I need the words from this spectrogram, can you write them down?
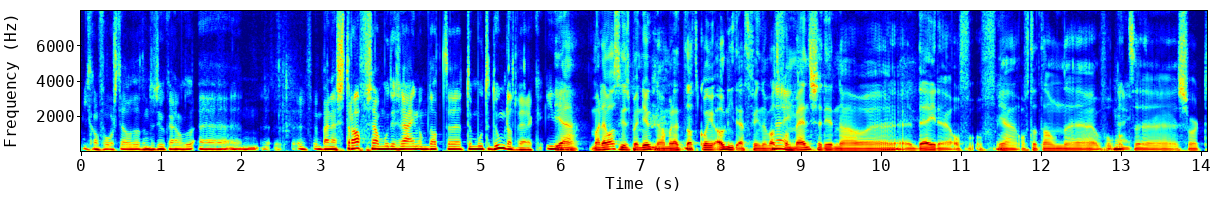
je kan voorstellen dat het natuurlijk een, eh, een, een- een- bijna straf zou moeten zijn om dat eh, te moeten doen, dat werk. Ja, maar daar was ik dus benieuwd naar. Maar dat, dat kon je ook niet echt vinden. Wat Nee. voor mensen dit nou eh, deden. Of, of, ja, of dat dan eh, bijvoorbeeld een soort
